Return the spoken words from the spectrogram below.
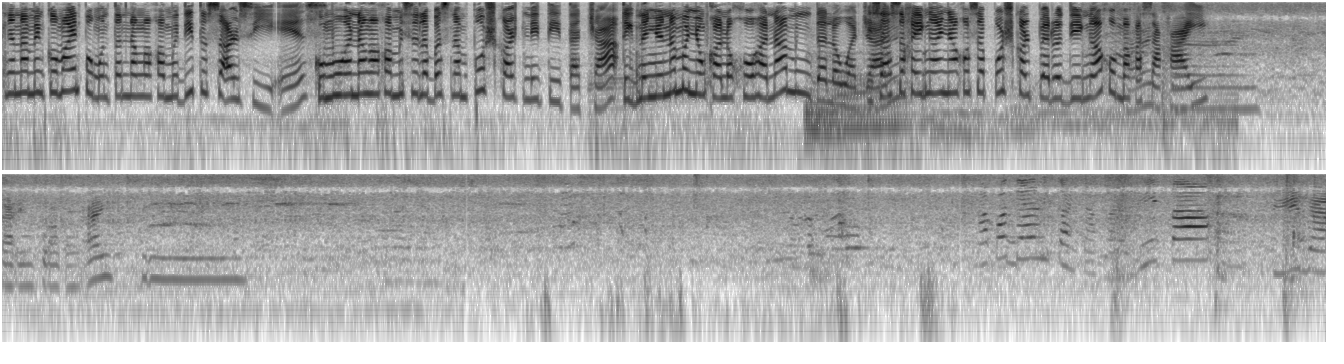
Pagkatapos nga namin kumain, pumunta na nga kami dito sa RCS. Kumuha na nga kami sa labas ng pushcart ni Tita Cha. Tignan nyo naman yung kalokohan naming dalawa dyan. Isasakay nga niya ako sa pushcart pero di nga ako makasakay. Kain po akong ice cream. Ako din, kasakay dito. Tina!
